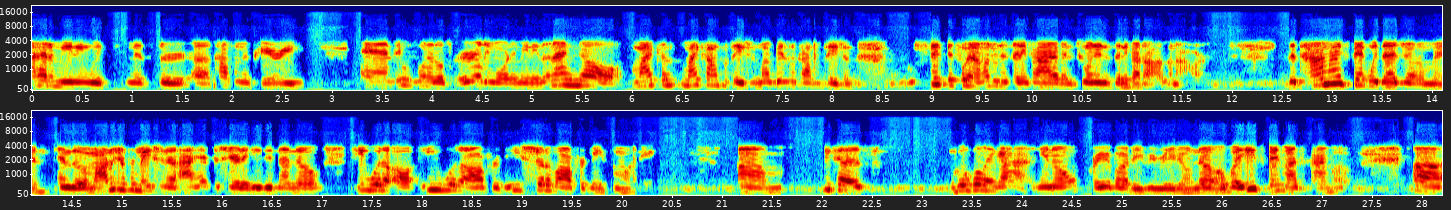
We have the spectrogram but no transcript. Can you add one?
I had a meeting with Mr. Uh, Councilman Perry, and it was one of those early morning meetings. And I know my con- my consultations, my business consultation, sit between 175 and 275 dollars an hour. The time I spent with that gentleman and the amount of information that I had to share that he did not know, he would have he would have offered he should have offered me some money, um, because Google and God, you know, pray about it if you really don't know. But he spent my time up. Uh,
